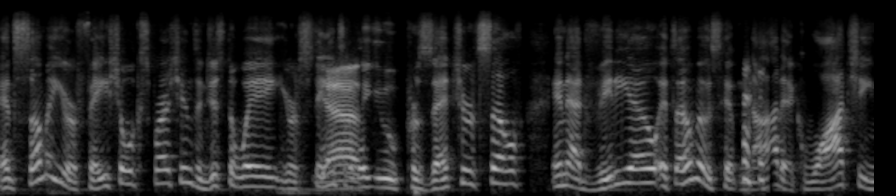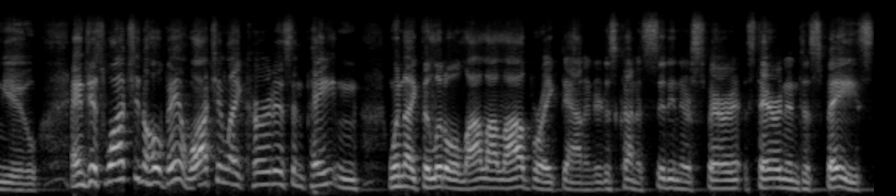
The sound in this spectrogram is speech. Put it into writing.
and some of your facial expressions and just the way your stance, and the way you present yourself in that video, it's almost hypnotic watching you and just watching the whole band, watching like Kurtis and Peyton when like the little la la la breakdown, and they're just kind of sitting there staring, staring into space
